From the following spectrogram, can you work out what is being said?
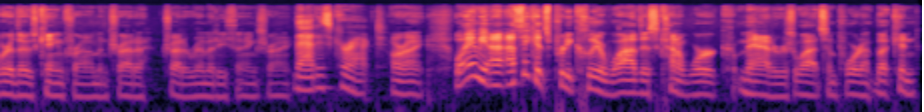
where those came from and try to try to remedy things. Right. That is correct. All right. Well, Amy, I, I think it's pretty clear why this kind of work matters, why it's important. But can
